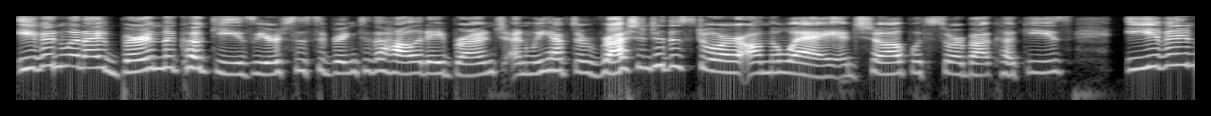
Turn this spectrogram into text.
Even when I burn the cookies we are supposed to bring to the holiday brunch and we have to rush into the store on the way and show up with store bought cookies, even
